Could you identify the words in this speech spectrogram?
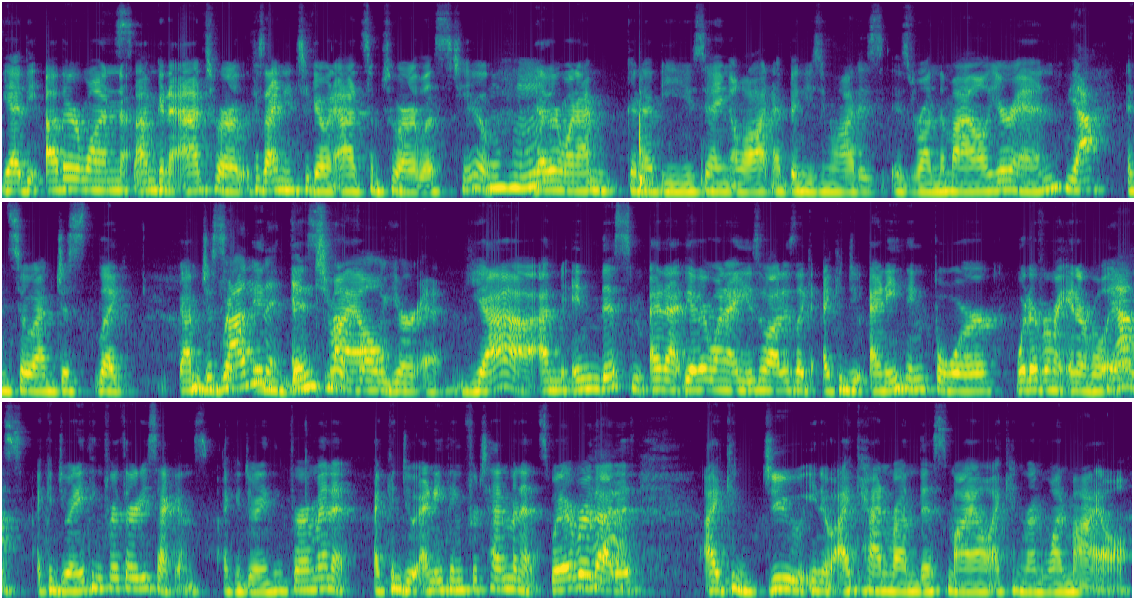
yeah, the other one so. I'm going to add to our because I need to go and add some to our list too. Mm-hmm. The other one I'm going to be using a lot and I've been using a lot is is run the mile you're in. Yeah, and so I'm just like I'm just run in the this mile you're in. Yeah, I'm in this, and I, the other one I use a lot is like I can do anything for whatever my interval yeah. is. I can do anything for 30 seconds. I can do anything for a minute. I can do anything for 10 minutes. Whatever yeah. that is, I can do. You know, I can run this mile. I can run one mile.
